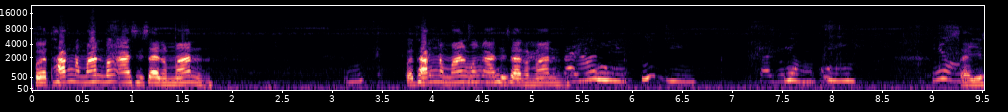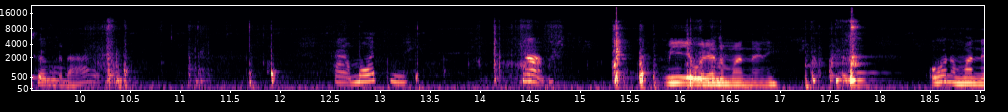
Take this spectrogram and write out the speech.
เปิดทั้งน้ำมันเบิ้งอาสิใส่น้ำมัน เปิดทั้งน้ำมันเบิ้งอาสิใส่น้ำมันแล้วนี่จริงยังจริงยังใส่อยี่เทิงก็ได้ หาเมิดนี่น้มีอยู่ในน้ำมันในนี้โอ้น้ำมันใน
